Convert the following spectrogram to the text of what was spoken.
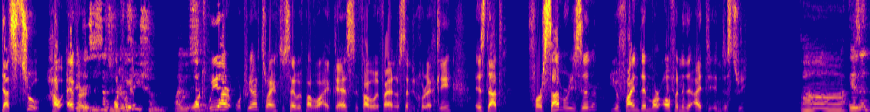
that's true and however this is a what we- i would what say we are what we are trying to say with Pavel, I guess, if I if I understand you correctly, is that for some reason you find them more often in the IT industry. uh isn't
